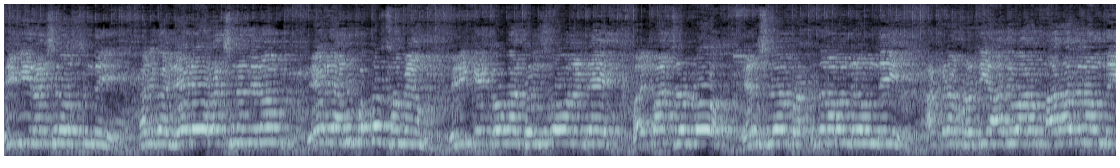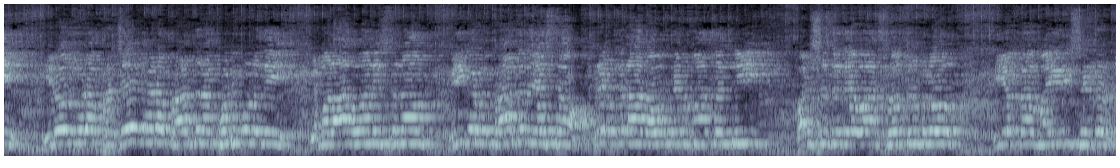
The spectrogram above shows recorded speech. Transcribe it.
నీకు ఈ రక్షణ వస్తుంది. కనుక నేడే రక్షణ దినం నేడే అనుపక సమయం. మీరు ఎక్కువగా తెలుసుకోవాలంటే బైపాస్ రోడ్లో ఎరుసలో ప్రకటన మందిరం ఉంది. అక్కడ ప్రతి ఆదివారం ఆరాధన ఉంది. ఈరోజు కూడా ప్రత్యేకమైన ప్రార్థన కూడుకున్నది. మిమ్మల్ని ఆహ్వానిస్తున్నాం. మీ కొరకు ప్రార్థన చేస్తాం. ప్రేమగా నవ్వుమైన మా తండ్రి పరిశుద్ధ దేవ స్తోత్రములు. ఈ యొక్క మైరీ సెంటర్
